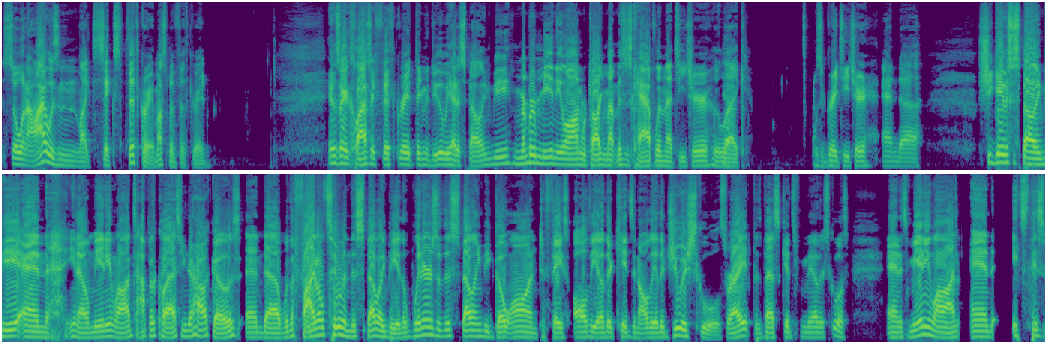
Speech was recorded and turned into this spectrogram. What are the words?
so when I was in like sixth, fifth grade, must have been fifth grade. It was like a classic fifth grade thing to do. We had a spelling bee. Remember me and Elon were talking about Mrs. Kaplan, that teacher who Yeah. like was a great teacher, and uh, she gave us a spelling bee. And you know, me and Elon, top of the class, you know how it goes. And uh, we're the final two in this spelling bee. And the winners of this spelling bee go on to face all the other kids in all the other Jewish schools, right? The best kids from the other schools. And it's me and Elon, and it's this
